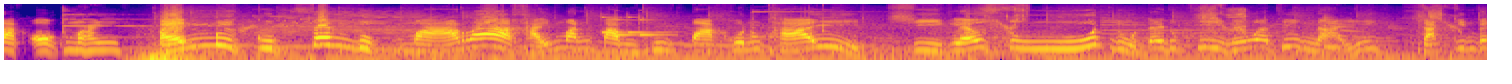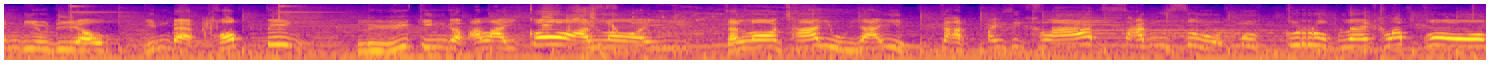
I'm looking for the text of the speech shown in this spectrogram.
ดักต์ออกใหม่ เป็นหมึกกรุบเส้นบุกหมาร่าไขมันต่ำถูกปากคนไทย ฉีกแล้วสูดดูดได้ทุกที่ไม่ว่าที่ไหนจะกินเป็นเดียวๆกินแบบท็อปปิ้ง หรือกินกับอะไรก็อร่อย จะรอช้าอยู่ใหญ่ จัดไปสิครับซันสูหมึกกรุบเลยครับผม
